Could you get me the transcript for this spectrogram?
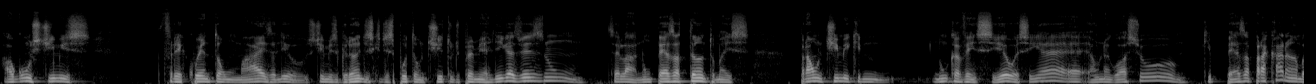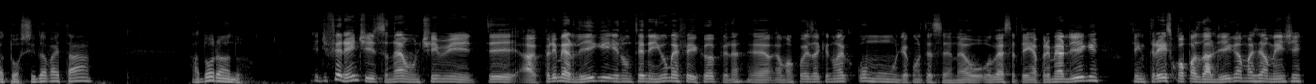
alguns times frequentam mais ali, os times grandes que disputam título de Premier League, às vezes não, sei lá, não pesa tanto, mas pra um time que nunca venceu, assim, é, é- é um negócio que pesa pra caramba. A torcida vai estar adorando. É diferente isso, né? Um time ter a Premier League e não ter nenhuma FA Cup, né? É é uma coisa que não é comum de acontecer, né? O o Leicester tem a Premier League, tem três Copas da Liga, mas realmente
